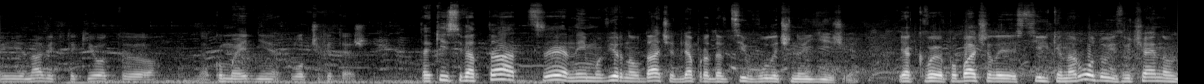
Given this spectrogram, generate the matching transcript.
і навіть такі от е, комедні хлопчики теж. Такі свята це неймовірна удача для продавців вуличної їжі. Як ви побачили, стільки народу, і звичайно,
